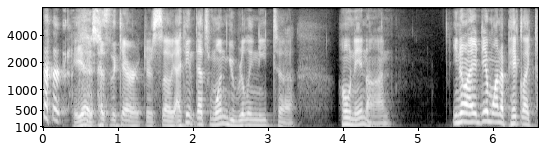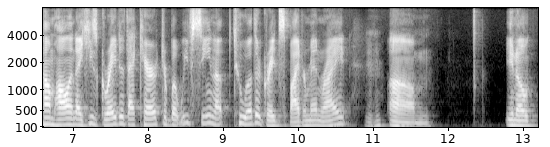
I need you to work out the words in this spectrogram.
He is. as the character, so I think that's one you really need to hone in on. You know, I didn't want to pick like Tom Holland. He's great at that character, but we've seen uh, two other great Spider-Men, right? Um, you know,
